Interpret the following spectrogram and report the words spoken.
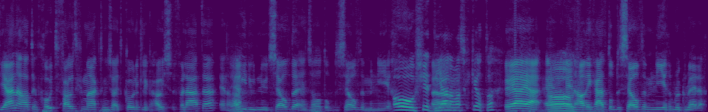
Diana had een grote fout gemaakt toen ze het koninklijk huis verlaten. En Ja. Harry doet nu hetzelfde en zal het op dezelfde manier... Oh shit, Diana Ehm, was gekild, toch? Ja, ja. En, Oh. en Harry gaat het op dezelfde manier regretten.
